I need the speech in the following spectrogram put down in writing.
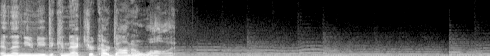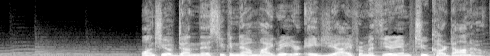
And then you need to connect your Cardano wallet. Once you have done this, you can now migrate your AGI from Ethereum to Cardano.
